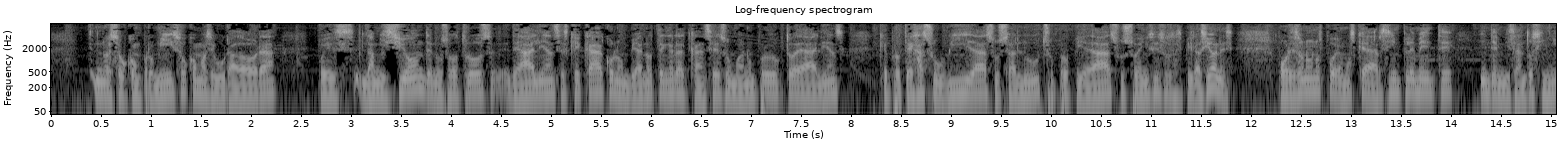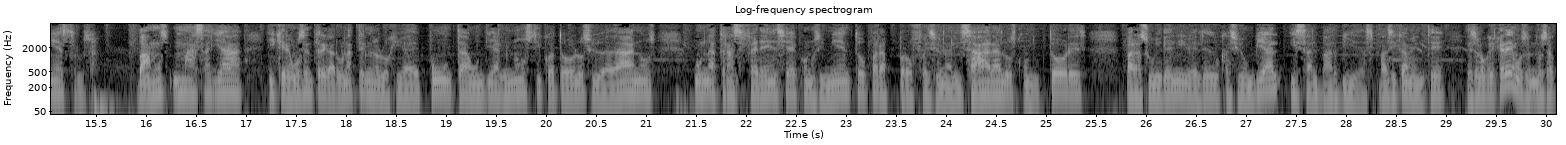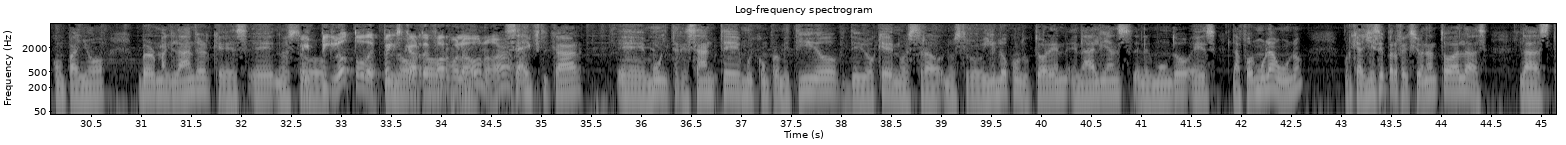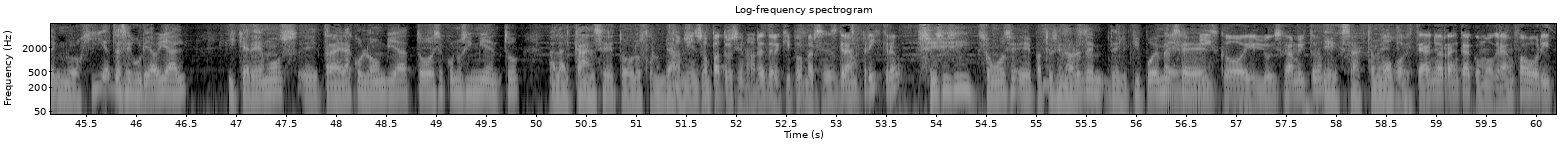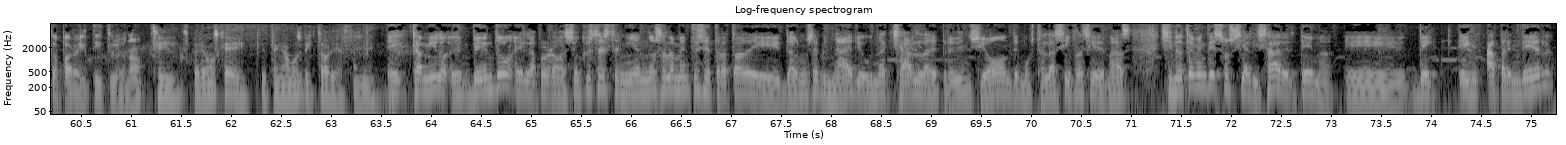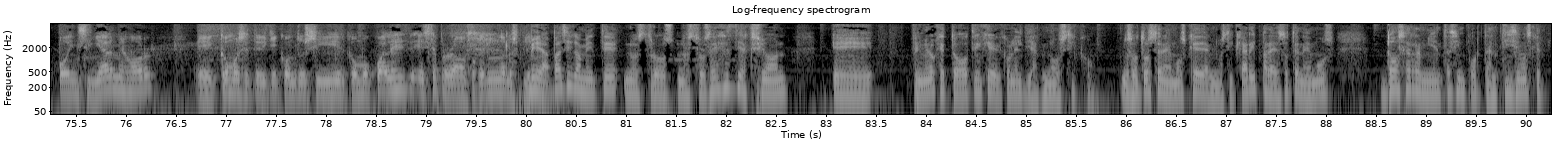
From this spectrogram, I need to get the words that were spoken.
nuestro compromiso como aseguradora. Pues la misión de nosotros de Allianz es que cada colombiano tenga el alcance de su mano un producto de Allianz que proteja su vida, su salud, su propiedad, sus sueños y sus aspiraciones. Por eso no nos podemos quedar simplemente indemnizando siniestros. Vamos más allá y queremos entregar una tecnología de punta, un diagnóstico a todos los ciudadanos, una transferencia de conocimiento para profesionalizar a los conductores, para subir el nivel de educación vial y salvar vidas. Básicamente eso es lo que queremos. Nos acompañó Bert McLander, que es eh, nuestro... El piloto de Pixcar de Fórmula de 1. ¿ah? Safety car. eh, muy interesante, muy comprometido, debido a que nuestra, nuestro hilo conductor en, en Allianz, en el mundo, es la Fórmula 1, porque allí se perfeccionan todas las, las tecnologías de seguridad vial y queremos eh, traer a Colombia todo ese conocimiento al alcance de todos los colombianos. También son patrocinadores del equipo Mercedes Grand Prix, creo. Sí, sí, sí, somos eh, patrocinadores de- del equipo de De Mercedes. Nico y Lewis Hamilton. Exactamente. Ojo, este año arranca como gran favorito para el título, ¿no? Sí, esperemos que, que tengamos victorias también. Eh, Camilo, eh, viendo en la programación que ustedes tenían, no solamente se trata de dar un seminario, una charla de prevención, de mostrar las cifras y demás, sino también de socializar el tema, eh, de en aprender o enseñar mejor eh, cómo se tiene que conducir, cómo, cuál es este programa, ¿por qué no lo explica? Mira, básicamente nuestros, nuestros ejes de acción, eh, primero que todo, tiene que ver con el diagnóstico. Nosotros tenemos que diagnosticar y para eso tenemos dos herramientas importantísimas que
